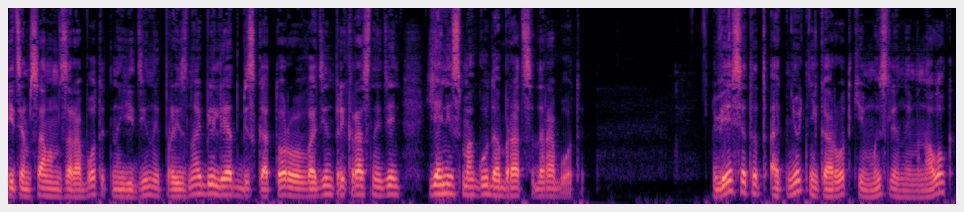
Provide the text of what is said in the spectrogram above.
и тем самым заработать на единый проездной билет, без которого в один прекрасный день я не смогу добраться до работы. Весь этот отнюдь не короткий мысленный монолог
